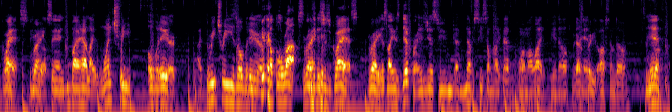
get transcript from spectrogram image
grass. You know Right. what I'm saying? You might have like one tree over there, like three trees over there, a couple of rocks, Right. and it's just grass. Right. It's like it's different. It's just you I've never see something like that before in my life. You know, That's And- pretty awesome though. Pretty yeah, awesome.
